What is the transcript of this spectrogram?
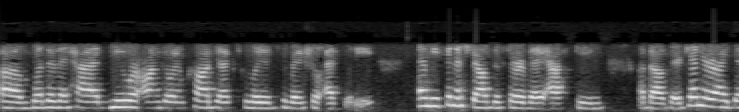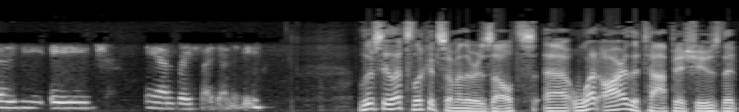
um, whether they had new or ongoing projects related to racial equity. And we finished out the survey asking about their gender identity, age, and race identity. Lucy, let's look at some of the results. Uh, what are the top issues that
